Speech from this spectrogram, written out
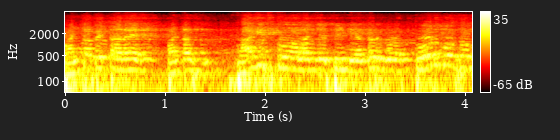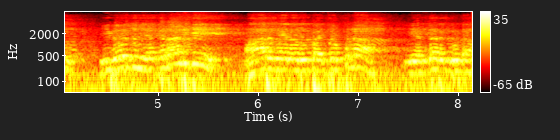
పంట పెట్టాలి పంట సాగించుకోవాలని చెప్పి మీ అందరూ కూడా తోడు కోసం ఈ రోజు ఎకరానికి ఆరు వేల రూపాయల చొప్పున మీ అందరికి కూడా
